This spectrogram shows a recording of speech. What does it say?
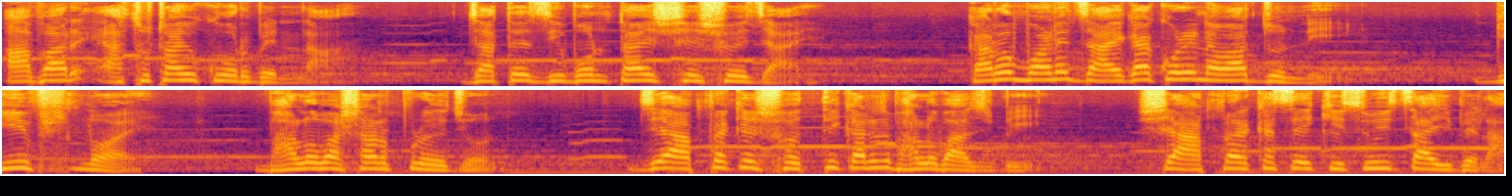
আবার এতটাও করবেন না, যাতে জীবনটাই শেষ হয়ে যায়। কারও মনে জায়গা করে নেওয়ার জন্যে গিফট নয়, ভালোবাসার প্রয়োজন। যে আপনাকে সত্যিকারের ভালোবাসবে, সে আপনার কাছে কিছুই চাইবে না।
